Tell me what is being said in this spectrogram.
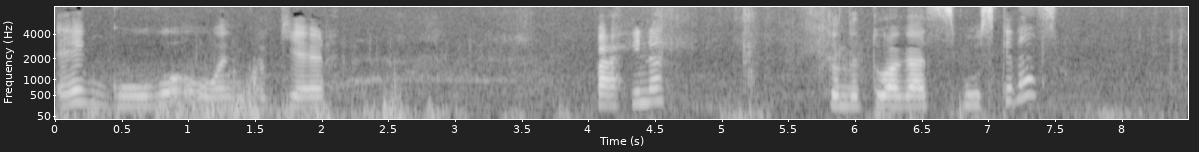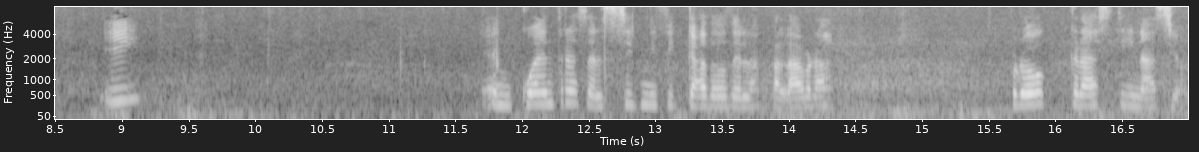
en Google o en cualquier página donde tú hagas búsquedas y encuentres el significado de la palabra procrastinación.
